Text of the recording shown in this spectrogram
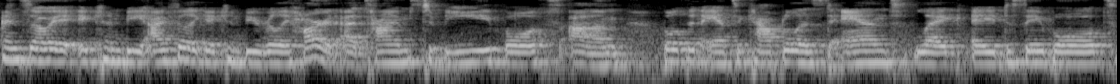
and so it, it can be i feel like it can be really hard at times to be both um, both an anti-capitalist and like a disabled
